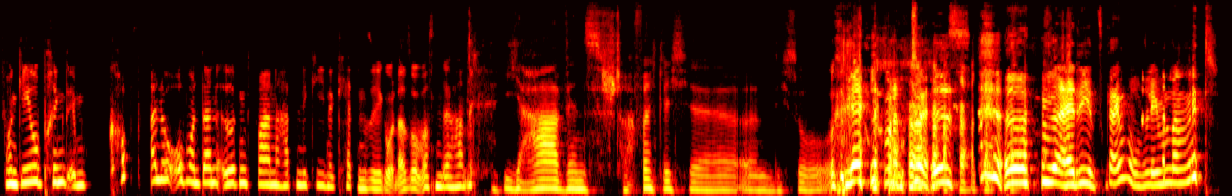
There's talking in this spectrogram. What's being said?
Von Geo bringt im Kopf alle um und dann irgendwann hat Niki eine Kettensäge oder sowas in der Hand. Ja, wenn es strafrechtlich äh, nicht so relevant ist, äh, hätte ich jetzt kein Problem damit.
